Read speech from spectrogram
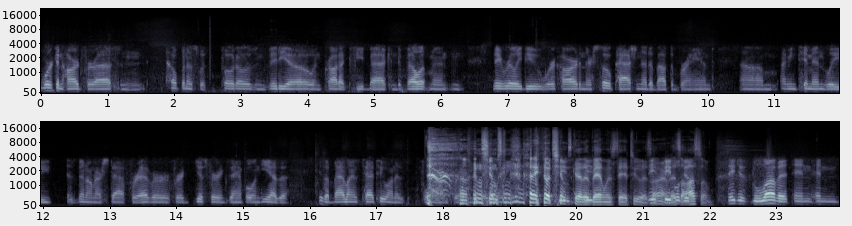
working hard for us and helping us with photos and video and product feedback and development, and they really do work hard and they're so passionate about the brand. Um, I mean, Tim Ensley has been on our staff forever. For just for example, and he has a he has a Badlands tattoo on his forearm. Tim's, I didn't know Tim's got a these- Badlands tattoo on his arm. That's just- awesome. they just love it and and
